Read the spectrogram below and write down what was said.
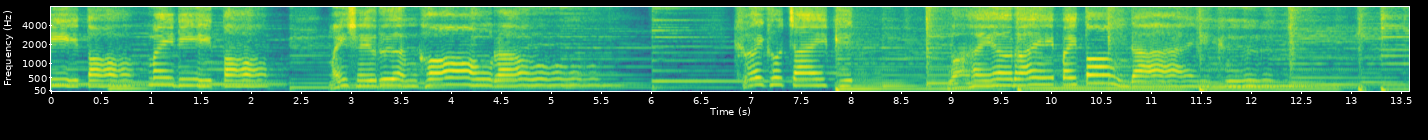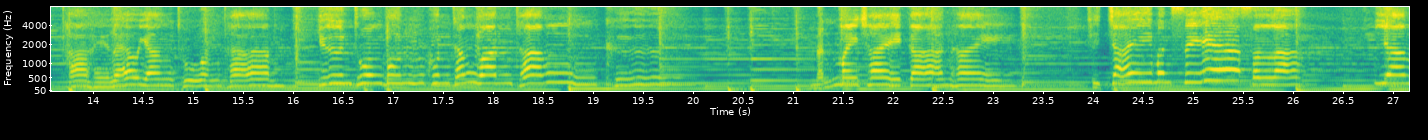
ดีตอบไม่ดีตอบ ไม่ใช่เรื่องของเรา เคยเข้าใจผิด ว่าให้อะไรไปต้องได้คืนถ้าให้แล้วยังทวงถาม ยืนทวงบุญคุณทั้งวันทั้งคืน นั้นไม่ใช่การให้ ที่ใจมันเสียสละยัง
